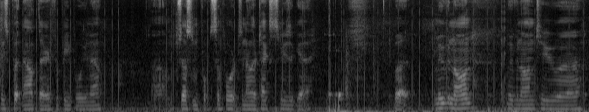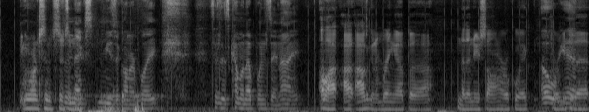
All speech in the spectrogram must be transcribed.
he's putting out there for people. You know, um, show some support to another Texas music guy. But moving on, moving on to uh, We're on some, some, the next music on our plate, since it's coming up Wednesday night. Oh, I, I, I was gonna bring up uh, another new song real quick Oh before we yeah, get to that.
